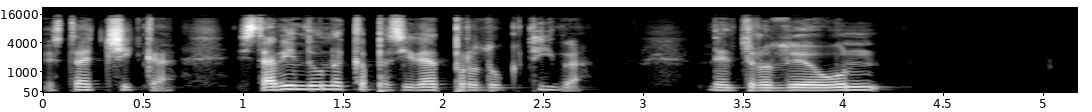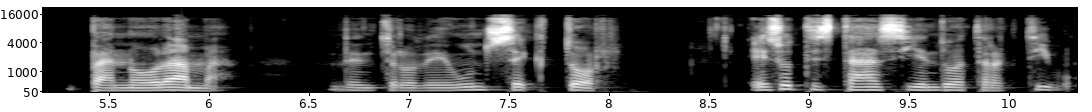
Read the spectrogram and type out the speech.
esta chica, está viendo una capacidad productiva dentro de un panorama, dentro de un sector. Eso te está haciendo atractivo.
